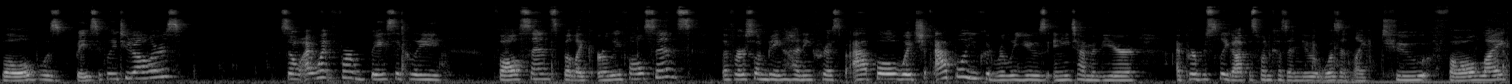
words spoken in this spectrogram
bulb was basically $2. So I went for basically fall scents, but like early fall scents. The first one being Honeycrisp Apple, which apple you could really use any time of year. I purposely got this one because I knew it wasn't like too fall-like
